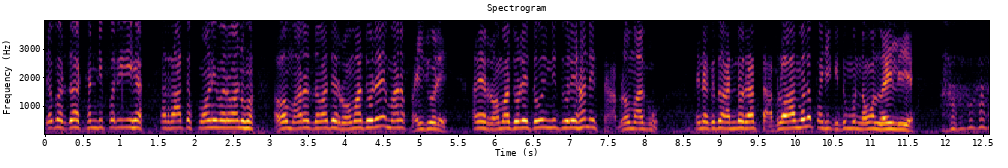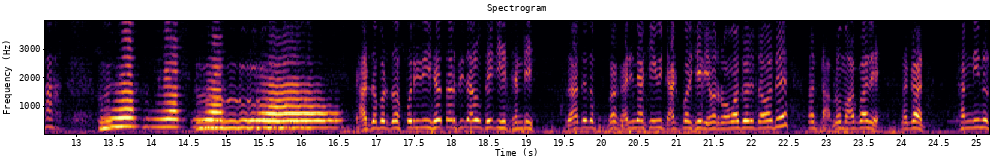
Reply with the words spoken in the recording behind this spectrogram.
જબરજસ્ત ઠંડી પડી રહી છે. અને રાતે પાણી વરવાનું હવે મારે જવા દે રોમા જોડે, મારા ભાઈ જોડે. અને રોમા જોડે જવું એની જોડે હા ને એક ધાબળો માગું. એને કીધું આજનો રાત ધાબળો આ મને, પછી કીધું હું નવો લઈ લઈએ. જબરજસ્ત પડી રહી છે ત્યારથી ચાલુ થઈ ગઈ ઠંડી. રાતે તો ભૂકા ઘારી નાખી, એવી ઢાઢ પડશે હવે રોમા જોડે જવા દે અને તાબડો માગવા દે. નગર ઠંડીનું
